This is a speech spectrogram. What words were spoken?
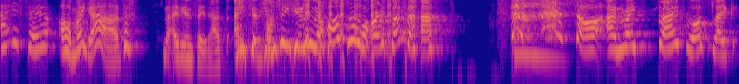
I say, oh my God. No, I didn't say that. I said something a lot worse than that. so, and my flight was like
